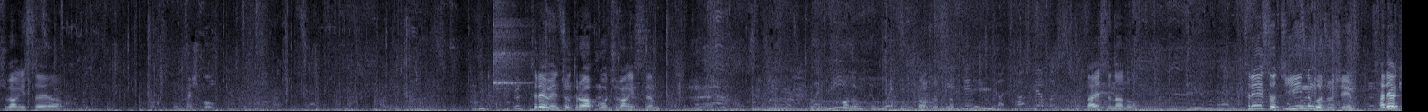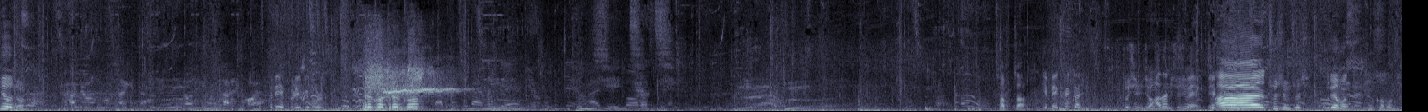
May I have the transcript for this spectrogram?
주방 있어요. 85 트레 왼쪽 들어갔고 주방 있음. 주방 줬어 나이스 나노 트레이서 뒤에 있는 거 조심. 자리야 좀 트레이 브레이크 볼 트래커 트래커. 잡자. 이게 맥클까지 조심 좀 안한 조심해. 아 조심 조심. 우리가 먼저 탱커 먼저.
